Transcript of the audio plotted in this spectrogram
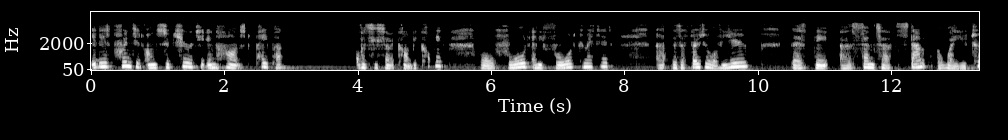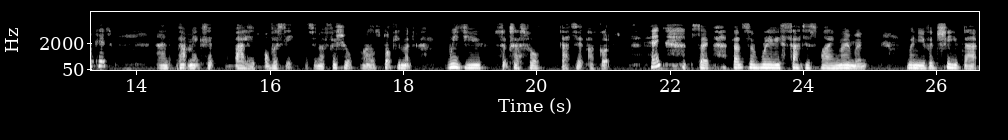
it is printed on security enhanced paper, obviously, so it can't be copied or fraud, any fraud committed. Uh, there's a photo of you. There's the uh, centre stamp of where you took it, and that makes it valid, obviously. It's an official IELTS document with you, successful. That's it, I've got it. Okay, so that's a really satisfying moment when you've achieved that,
